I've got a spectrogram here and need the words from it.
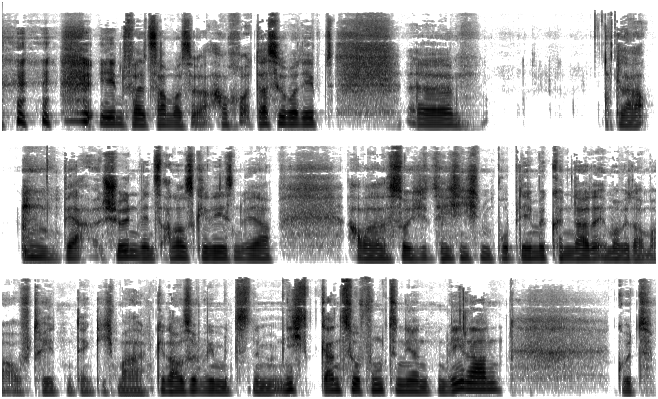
Jedenfalls haben wir auch das überlebt. Äh, klar, wäre schön, wenn es anders gewesen wäre, aber solche technischen Probleme können leider immer wieder mal auftreten, denke ich mal. Genauso wie mit einem nicht ganz so funktionierenden WLAN. Gut.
